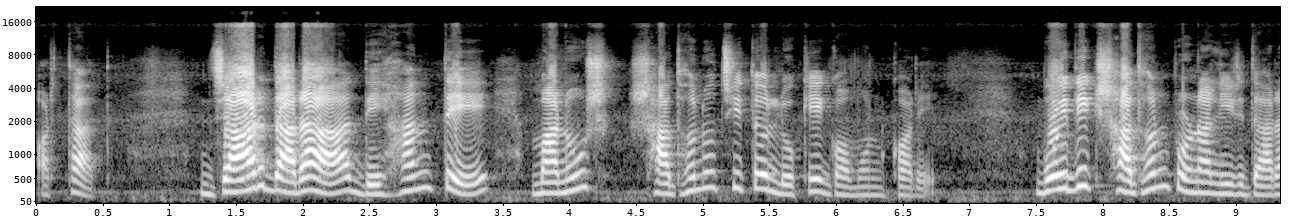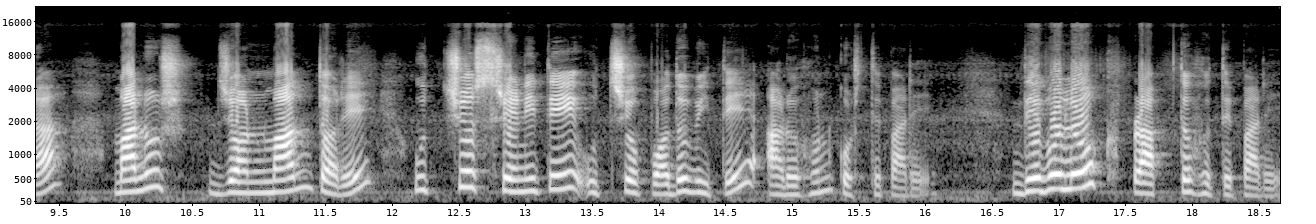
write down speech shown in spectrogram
অর্থাৎ, যার দ্বারা দেহান্তে মানুষ সাধনোচিত লোকে গমন করে। বৈদিক সাধন প্রণালীর দ্বারা মানুষ জন্মান্তরে উচ্চ শ্রেণীতে, উচ্চ পদবীতে আরোহণ করতে পারে। দেবলোক প্রাপ্ত হতে পারে।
